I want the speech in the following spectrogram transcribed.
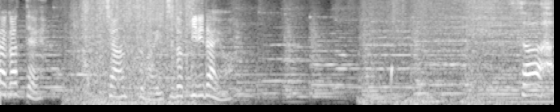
下がって。チャンスは一度きりだよ。さあ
